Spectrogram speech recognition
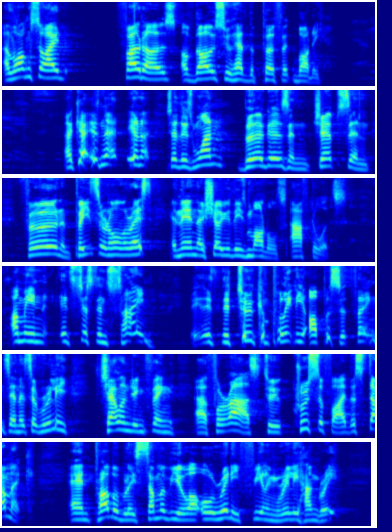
Alongside photos of those who have the perfect body. Okay, isn't that? You know, so there's one burgers and chips and food and pizza and all the rest, and then they show you these models afterwards. I mean, it's just insane. It's, they're two completely opposite things, and it's a really challenging thing uh, for us to crucify the stomach. And probably some of you are already feeling really hungry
